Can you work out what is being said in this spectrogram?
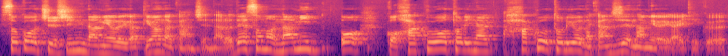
そこを中心に波を描くような感じになる。でその波をこう拍を取りな拍を取るような感じで波を描いていく。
